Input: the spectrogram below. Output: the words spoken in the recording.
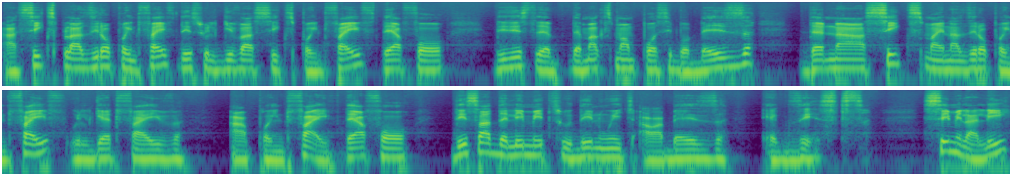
uh, 6 plus 0.5 this will give us 6.5 therefore this is the, the maximum possible base. Then uh, 6 minus 0.5 will get 5.5 uh, therefore these are the limits within which our base exists. Similarly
